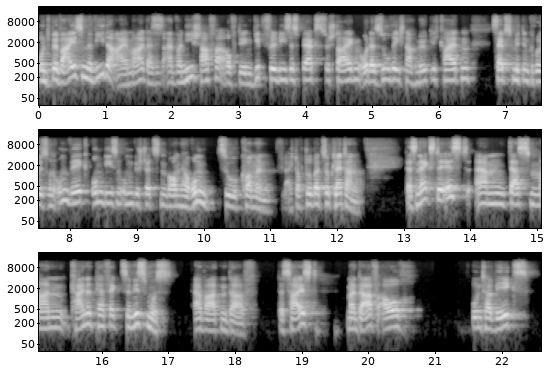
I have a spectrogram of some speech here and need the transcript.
und beweise mir wieder einmal, dass ich es einfach nie schaffe, auf den Gipfel dieses Bergs zu steigen oder suche ich nach Möglichkeiten, selbst mit dem größeren Umweg, um diesen umgestürzten Baum herumzukommen, vielleicht auch drüber zu klettern. Das nächste ist, ähm, dass man keinen Perfektionismus erwarten darf. Das heißt, man darf auch unterwegs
